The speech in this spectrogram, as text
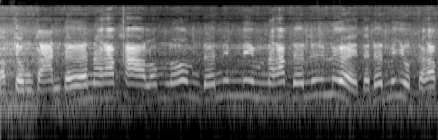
รับชมการเดินนะครับ ข้าวล้มๆ เดินนิ่มๆนะครับ เดินเรื่อยๆ แต่เดินไม่หยุดนะครับ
